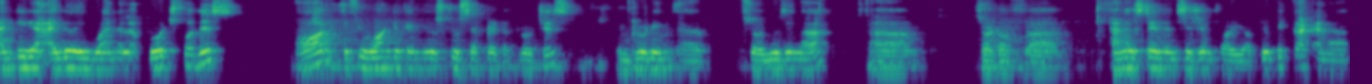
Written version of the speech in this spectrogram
anterior ilioinguinal approach for this. Or if you want, you can use two separate approaches, including, uh, so using a uh, sort of uh, anal stent incision for your pubic cut and a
